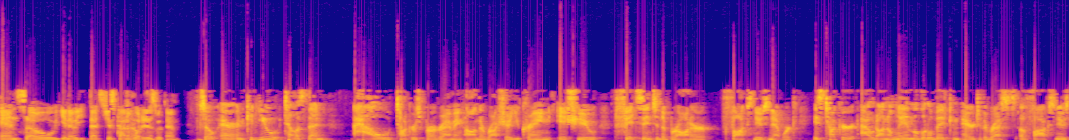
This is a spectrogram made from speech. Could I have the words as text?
and so you know that's just kind of what it is with him. So Aaron, could you tell us then? How Tucker's programming on the Russia Ukraine issue fits into the broader Fox News network. Is Tucker out on a limb a little bit compared to the rest of Fox News?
